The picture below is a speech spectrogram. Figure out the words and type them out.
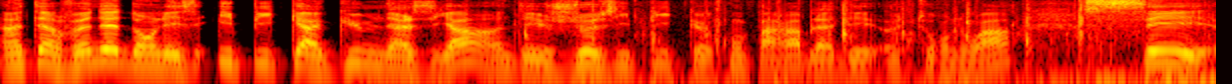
intervenaient dans les hippica gymnasia, des jeux hippiques comparables à des tournois. Ces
